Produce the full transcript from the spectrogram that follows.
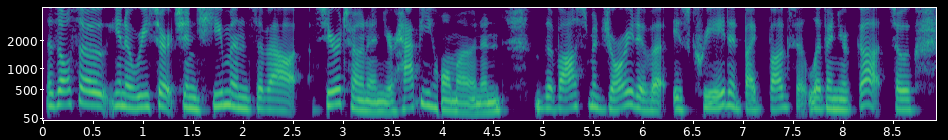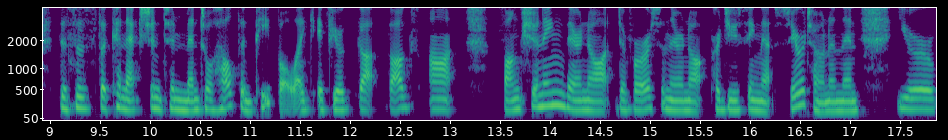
There's also, you know, research in humans about serotonin, your happy hormone, and the vast majority of it is created by bugs that live in your gut. So this is the connection to mental health in people. Like if your gut bugs aren't functioning, they're not diverse and they're not producing that serotonin, And then you're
